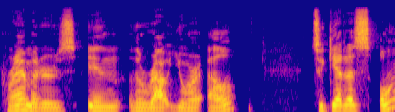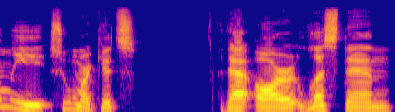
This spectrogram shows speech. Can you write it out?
parameters in the route URL to get us only supermarkets that are less than,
